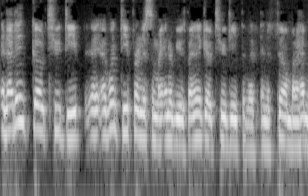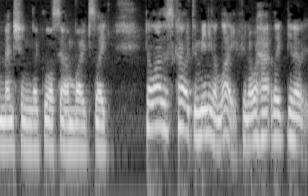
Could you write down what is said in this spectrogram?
and I didn't go too deep I, I went deeper into some of my interviews but I didn't go too deep in the in the film but I haven't mentioned like little sound bites like you know, a lot of this is kind of like the meaning of life you know how, like you know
